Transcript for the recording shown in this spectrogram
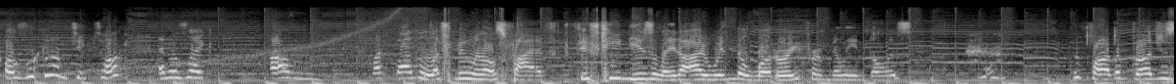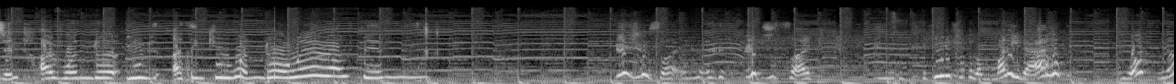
I was looking on TikTok and I was like, um, my father left me when I was five. 15 years later, I win the lottery for a million dollars. The father barges in. I wonder, you, I think you wonder where I've been. just like, just like, here for the money, Dad. What? No,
